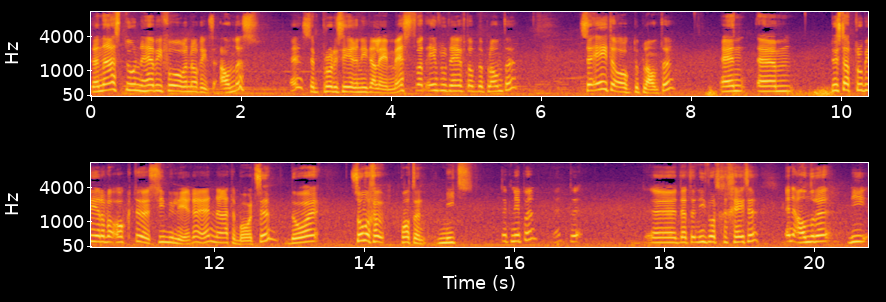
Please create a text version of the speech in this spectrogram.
Daarnaast doen herbivoren nog iets anders. Ze produceren niet alleen mest wat invloed heeft op de planten, ze eten ook de planten. En um, dus dat proberen we ook te simuleren, hè, na te bootsen, door sommige potten niet te knippen, hè, te, uh, dat het niet wordt gegeten, en andere die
